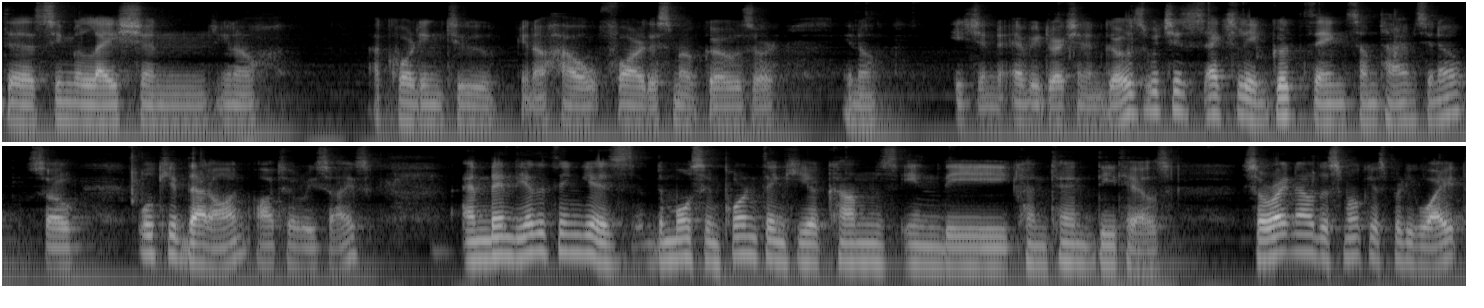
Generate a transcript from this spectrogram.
the simulation you know according to you know how far the smoke goes or you know each and every direction it goes which is actually a good thing sometimes you know. So we'll keep that on auto resize. And then the other thing is the most important thing here comes in the content details. So right now the smoke is pretty white.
